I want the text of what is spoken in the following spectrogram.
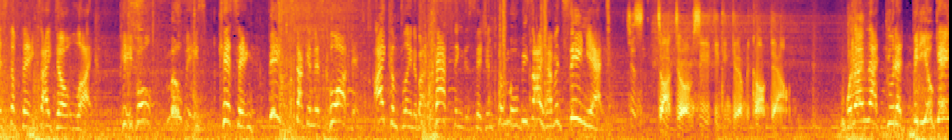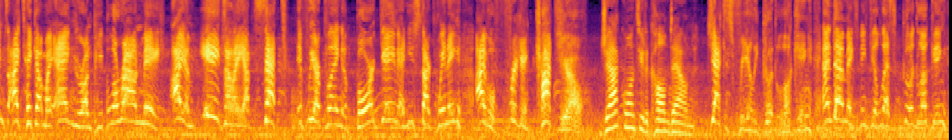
list of things I don't like. People, movies, kissing, being stuck in this closet. I complain about casting decisions for movies I haven't seen yet. Just talk to him, see if you can get him to calm down. When I'm not good at video games, I take out my anger on people around me. I am easily upset. If we are playing a board game and you start winning, I will friggin' cut you. Jack wants you to calm down. Jack is really good looking, and that makes me feel less good looking,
